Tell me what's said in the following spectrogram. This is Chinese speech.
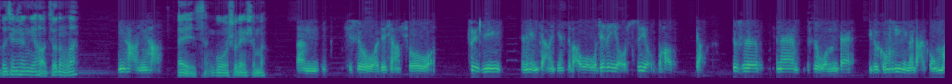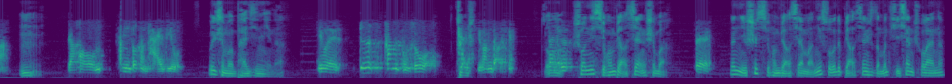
何先生你好，久等了。你好，你好。哎，想跟我说点什么？嗯，其实我就想说，我最近跟你讲一件事吧。我我这边有室友不好讲，就是现在就是我们在一个工地里面打工嘛。嗯。然后他们都很排挤我。为什么排挤你呢？因为就是他们总说我太喜欢表现。哦，说你喜欢表现是吧？对。那你是喜欢表现吗？你所谓的表现是怎么体现出来呢？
